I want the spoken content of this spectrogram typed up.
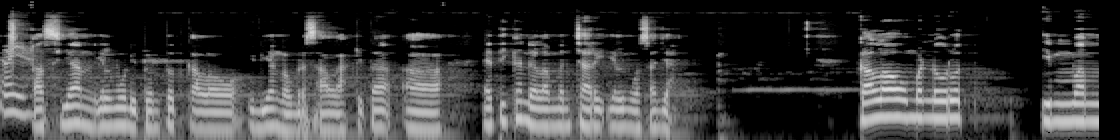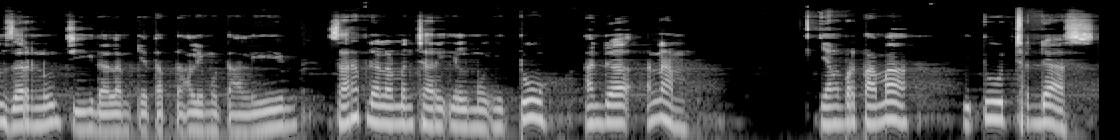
Oh iya. Kasihan ilmu dituntut kalau dia nggak bersalah. Kita eh, etika dalam mencari ilmu saja. Kalau menurut Imam Zarnuji dalam kitab Ta'limut Talim, syarat dalam mencari ilmu itu ada enam. Yang pertama itu cerdas.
